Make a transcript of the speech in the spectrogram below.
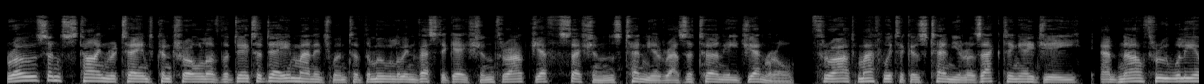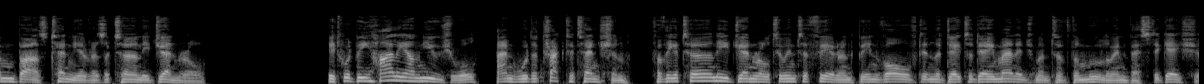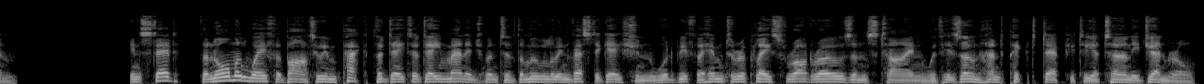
Rosenstein retained control of the day-to-day -day management of the Mueller investigation throughout Jeff Sessions' tenure as Attorney General, throughout Matt Whitaker's tenure as acting AG, and now through William Barr's tenure as Attorney General. It would be highly unusual, and would attract attention, for the Attorney General to interfere and be involved in the day-to-day -day management of the Mueller investigation. Instead, the normal way for Barr to impact the day-to-day -day management of the Mueller investigation would be for him to replace Rod Rosenstein with his own hand-picked Deputy Attorney General.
